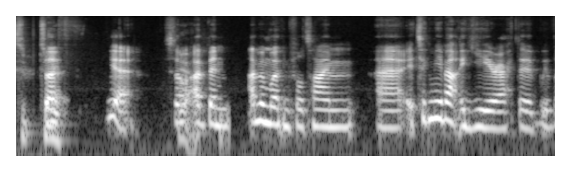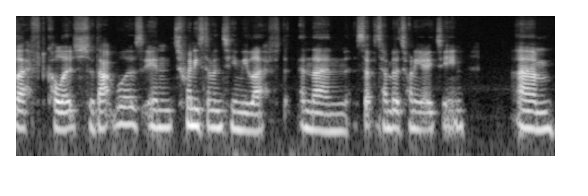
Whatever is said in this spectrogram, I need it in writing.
to But be, yeah, so Yeah. I've been I've been working full time. Uh, it took me about a year after we left college, so that was in 2017 we left, and then September 2018, um,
